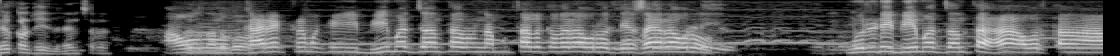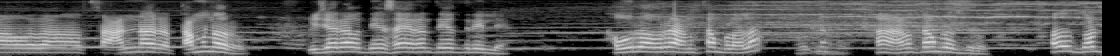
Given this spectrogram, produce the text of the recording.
ಹೇಳ್ಕೊಂಡಿದ್ರೇನು ಸರ್? ಅವರು ಕಾರ್ಯಕ್ರಮಕ್ಕೆ ಈ ಭೀಮಜ್ಜ ಅಂತ ಅವ್ರು ನಮ್ಮ ತಾಲೂಕದರ ಅವರು ದೇಸಾಯರವರು ಮುರುಡಿ ಭೀಮಜ್ಜ ಅಂತ ಅವ್ರ ಅವರ ಅಣ್ಣರ ತಮ್ಮನವರು. ವಿಜಯರಾವ್ ದೇಸಾಯರ್ ಅಂತ ಇದ್ರು ಇಲ್ಲಿ. ಅವರು ಅವರ ಅಣ್ಣತಂಬಳಲ್ಲ ಹಾಂ ಅಣ್ಣತಂಬಳಿದ್ರು ಅದು ದೊಡ್ಡ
